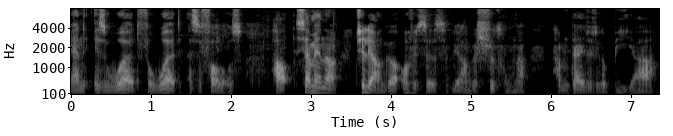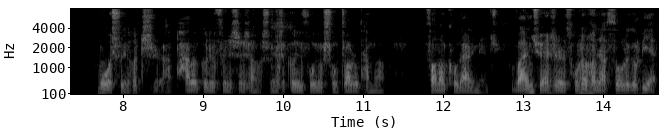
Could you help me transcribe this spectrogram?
and is word for word as follows. 好，下面呢，这两个 officers 两个侍从呢，他们带着这个笔啊、墨水和纸啊，爬到格列佛人身上。首先是格列佛用手抓住他们， 放到口袋里面去，完全是从上到下搜了个遍。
